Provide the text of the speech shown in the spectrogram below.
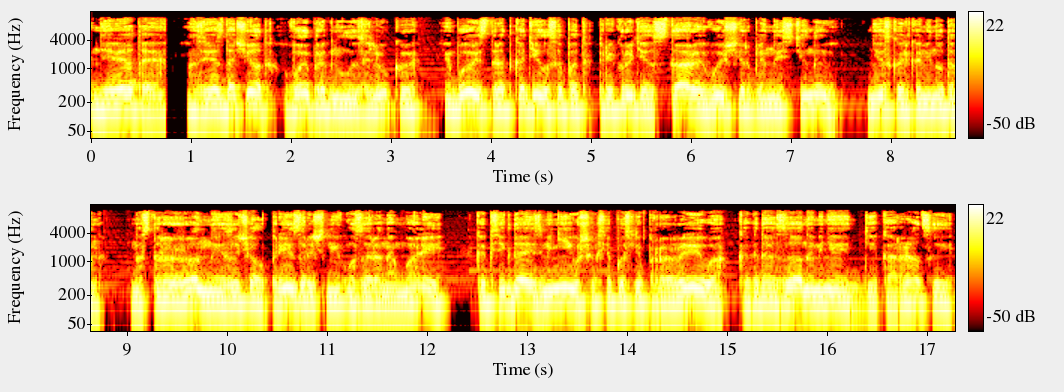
Девятое. Звездочет выпрыгнул из люка и быстро откатился под прикрытие старой выщербленной стены. Несколько минут он настороженно изучал призрачный узор аномалий, как всегда изменившихся после прорыва, когда зона меняет декорации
